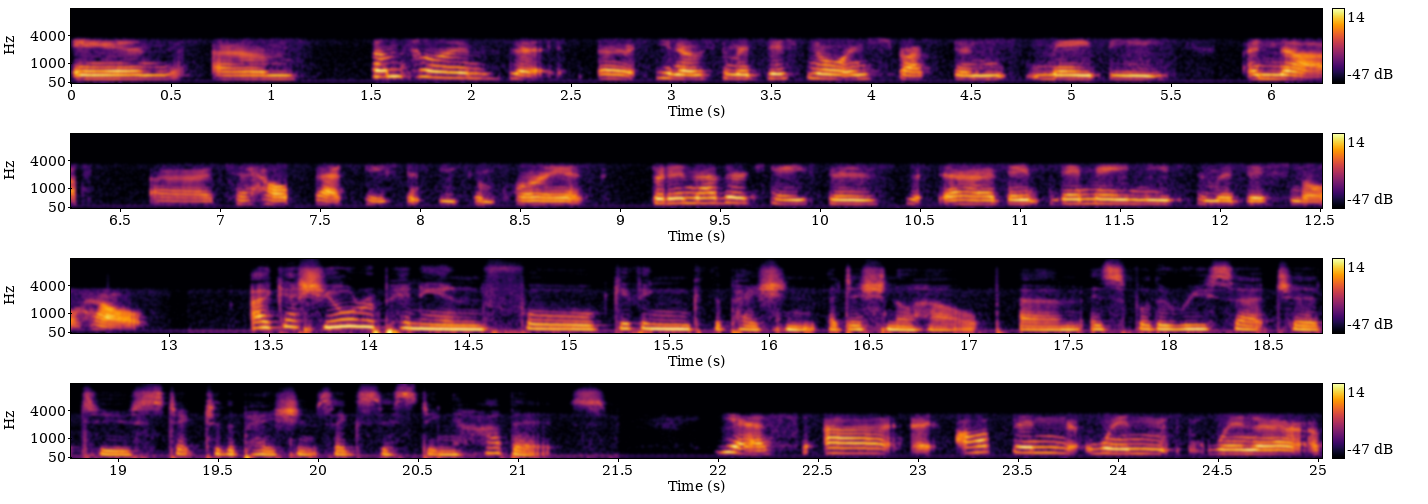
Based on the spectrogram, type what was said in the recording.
And um, sometimes, uh, uh, you know, some additional instruction may be enough uh, to help that patient be compliant. But in other cases, uh, they, they may need some additional help. I guess your opinion for giving the patient additional help um, is for the researcher to stick to the patient's existing habits. Yes, uh, often when when a,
